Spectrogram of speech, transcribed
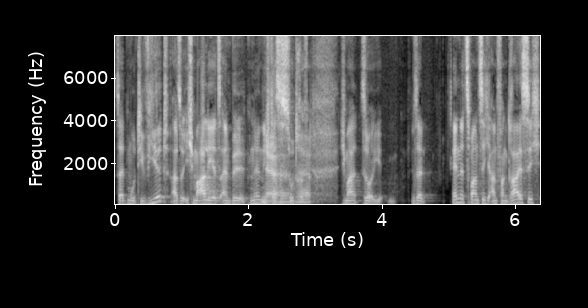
Seid motiviert, also ich male jetzt ein Bild, ne? nicht, Ja, dass es zutrifft. ja. Ich mal, so, ihr ihr seid Ende 20, Anfang 30,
